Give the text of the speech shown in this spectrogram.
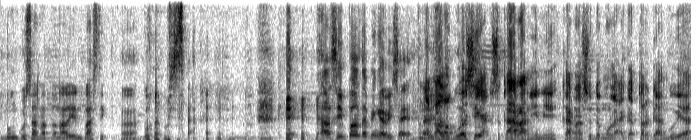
bungkusan atau naliin plastik. Eh. Gua nggak bisa. Hal simple tapi nggak bisa ya. Nah, Nggak bisa. kalau gue sih sekarang ini karena sudah mulai agak terganggu ya,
